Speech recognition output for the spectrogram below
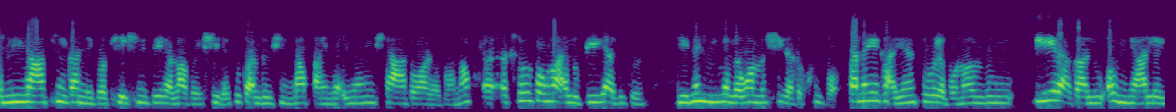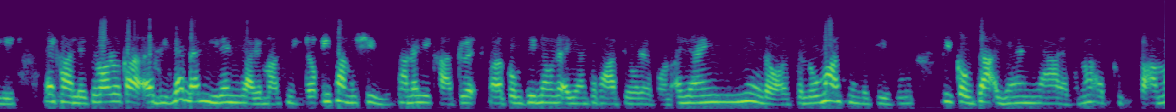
အနီးနားချင်းကနေပြီးတော့ဖြေရှင်းပေးတာလောက်ပဲရှိတယ်။အခုကအလှူရှင်နောက်ပိုင်းတော့အရမ်းရှားသွားတယ်ပေါ့နော်။အဆိုးဆုံးကအဲလိုပြေးရပြီဆိုရေနဲ့မီးနဲ့လုံးဝမရှိတာတခုပေါ့။စားနပ်ရိက္ခာအရမ်းဆိုးတယ်ပေါ့နော်။လူပြေးတာကလူအုပ်များလေလေ အဲ့ခါလေကျမတို့ကအဲ့ဒီလက်လန်းနေတဲ့နေရာတွေမှာဆိုရင်တော့ကိစ္စမရှိဘူးစားနပ်ရိက္ခာအတွက်ကုန်စည်နှုန်းလည်းအရင်စကားပြောတယ်ပေါ့နော်အရင်ညင်တော့ဘလို့မှအဆင်မပြေဘူးဒီကုန်ကြအရင်များတယ်ပေါ့နော်အခုအမ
